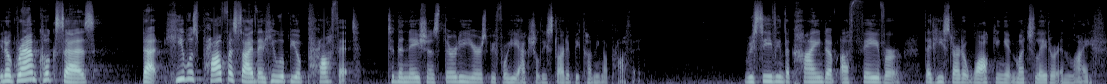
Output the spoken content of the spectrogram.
You know, Graham Cooke says that he was prophesied that he would be a prophet to the nations 30 years before he actually started becoming a prophet, receiving the kind of a favor that he started walking in much later in life.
